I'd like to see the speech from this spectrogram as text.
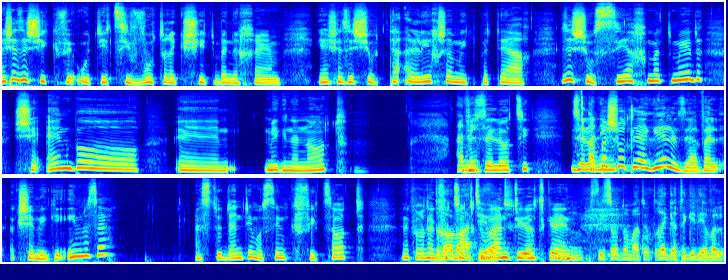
יש איזושהי קביעות, יציבות רגשית ביניכם, יש איזשהו תהליך שמתפתח, איזשהו שיח מתמיד שאין בו אה, מגננות, אני, וזה לא, זה לא אני, פשוט להגיע לזה, אבל כשמגיעים לזה, הסטודנטים עושים קפיצות, אני קוראת להן קפיצות קוונטיות, כן. קפיצות דרמטיות. רגע, תגידי, אבל.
